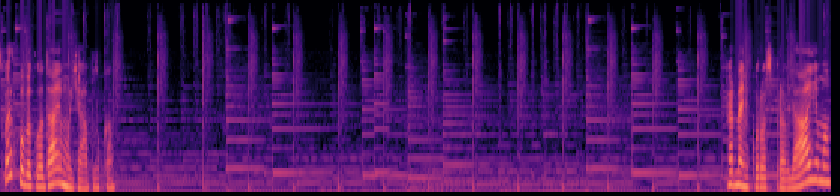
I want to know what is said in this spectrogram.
Зверху викладаємо яблука. Гарненько розправляємо,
